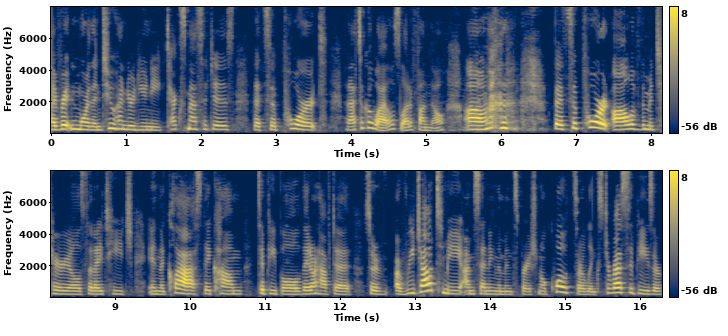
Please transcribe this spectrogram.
I've written more than 200 unique text messages that support, and that took a while, it's a lot of fun though, um, that support all of the materials that I teach in the class. They come to people, they don't have to sort of uh, reach out to me. I'm sending them inspirational quotes or links to recipes or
